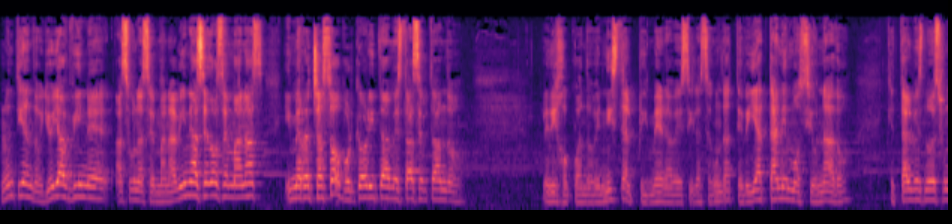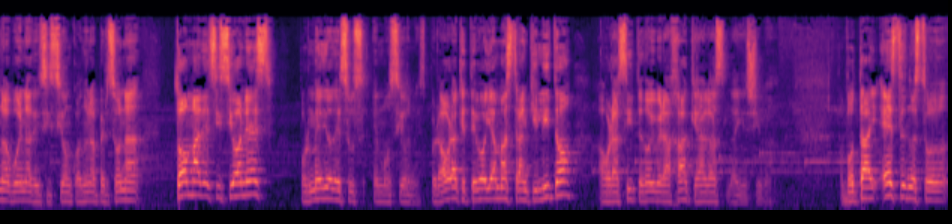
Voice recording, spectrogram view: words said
no entiendo, yo ya vine hace una semana, vine hace dos semanas y me rechazó, ¿por qué ahorita me está aceptando? Le dijo, cuando viniste la primera vez y la segunda, te veía tan emocionado que tal vez no es una buena decisión cuando una persona toma decisiones por medio de sus emociones. Pero ahora que te veo ya más tranquilito, ahora sí te doy verajá que hagas la yeshiva. Botay, este es nuestro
